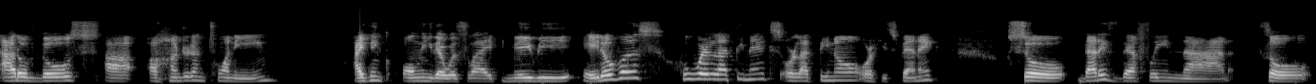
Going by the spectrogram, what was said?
out of those uh, 120, I think only there was like maybe eight of us who were Latinx or Latino or Hispanic so that is definitely not so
